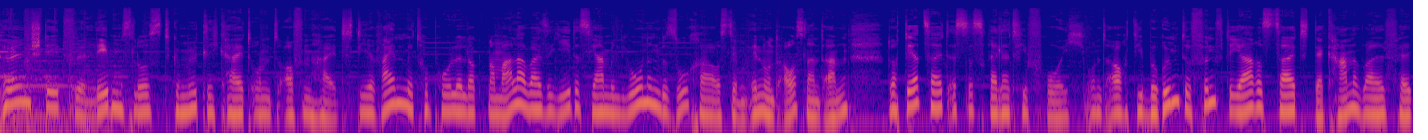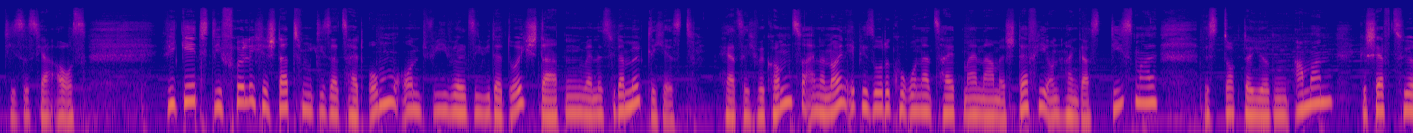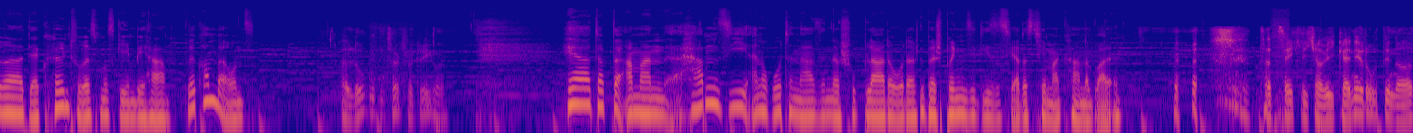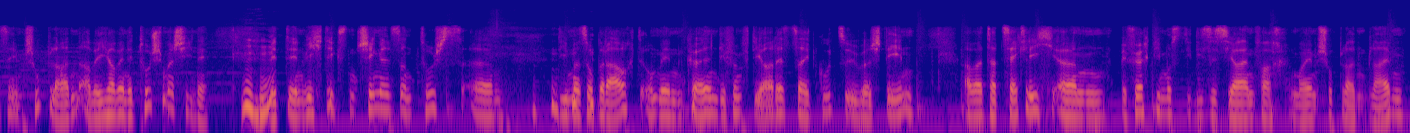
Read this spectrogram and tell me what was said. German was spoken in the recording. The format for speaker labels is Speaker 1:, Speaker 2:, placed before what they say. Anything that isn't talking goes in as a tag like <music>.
Speaker 1: Köln steht für Lebenslust, Gemütlichkeit und Offenheit. Die Rheinmetropole lockt normalerweise jedes Jahr Millionen Besucher aus dem In- und Ausland an, doch derzeit ist es relativ ruhig und auch die berühmte fünfte Jahreszeit, der Karneval, fällt dieses Jahr aus. Wie geht die fröhliche Stadt mit dieser Zeit um und wie will sie wieder durchstarten, wenn es wieder möglich ist? Herzlich willkommen zu einer neuen Episode Corona-Zeit. Mein Name ist Steffi und mein Gast diesmal ist Dr. Jürgen Ammann, Geschäftsführer der Köln Tourismus GmbH. Willkommen bei uns.
Speaker 2: Hallo, guten Tag, Frau Gregor.
Speaker 1: Herr Dr. Ammann, haben Sie eine rote Nase in der Schublade oder überspringen Sie dieses Jahr das Thema Karneval? <laughs>
Speaker 2: Tatsächlich habe ich keine rote Nase im Schubladen, aber ich habe eine Tuschmaschine mhm. mit den wichtigsten Jingles und Tuschs, ähm, die man so braucht, um in Köln die fünfte Jahreszeit gut zu überstehen. Aber tatsächlich ähm, befürchte ich, muss die dieses Jahr einfach mal im Schubladen bleiben.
